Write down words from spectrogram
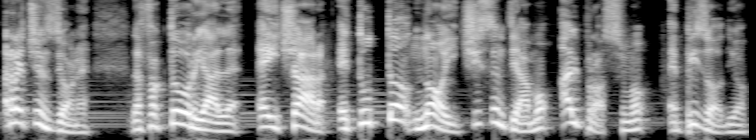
recensione. Da Factorial HR è tutto, noi ci sentiamo al prossimo episodio.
